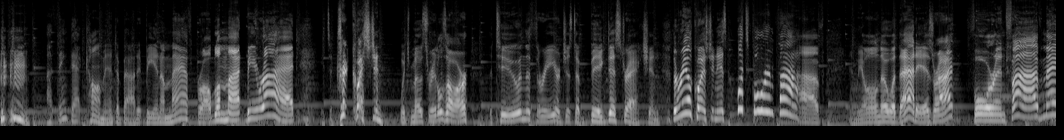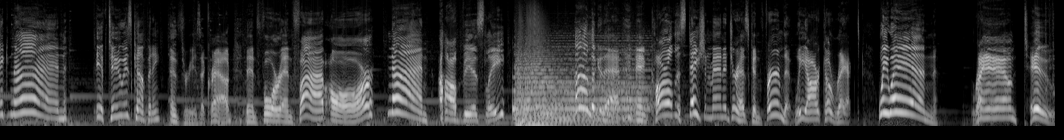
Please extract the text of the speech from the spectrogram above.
I think that comment about it being a math problem might be right. It's a trick question, which most riddles are. The two and the three are just a big distraction. The real question is what's four and five? And we all know what that is, right? Four and five make nine. If two is company and three is a crowd, then four and five are nine, obviously. Look at that. And Carl, the station manager, has confirmed that we are correct. We win! Round two.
